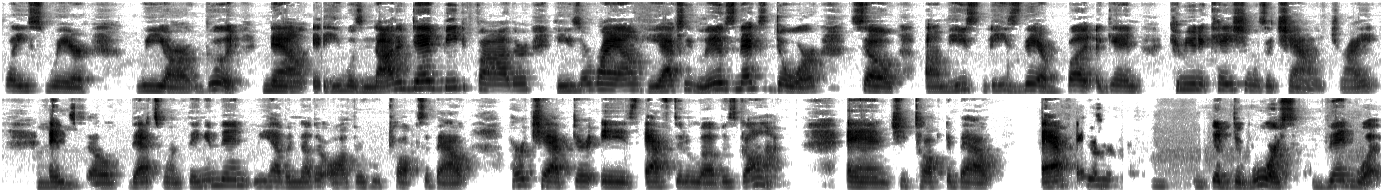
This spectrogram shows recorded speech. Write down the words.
place where we are good. Now, he was not a deadbeat father. He's around. He actually lives next door, so um, he's he's there. But again, communication was a challenge, right? Mm-hmm. And so that's one thing. And then we have another author who talks about her chapter is after the love is gone, and she talked about after the divorce, then what?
